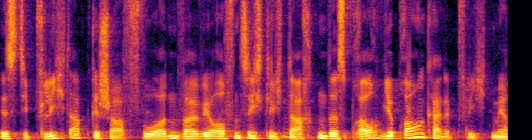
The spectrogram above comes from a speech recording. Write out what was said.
ist die Pflicht abgeschafft worden, weil wir offensichtlich dachten, das brauch, wir brauchen keine Pflicht mehr.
